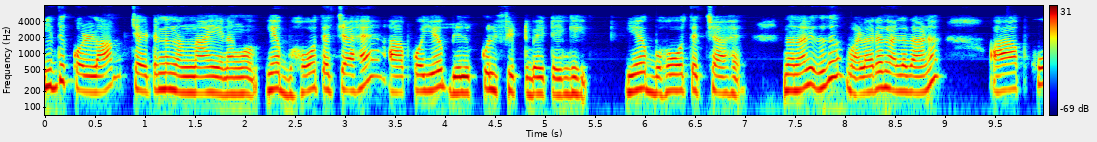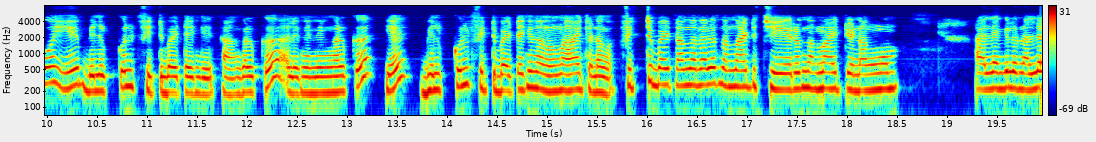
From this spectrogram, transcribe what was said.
ഇത് കൊള്ളാം ചേട്ടന് നന്നായി ഇണങ്ങും. എ ബഹോത്ത് അച്ചാ ഹെ. ആപ്കോ എ ബിൽക്കുൽ ഫിറ്റ് ബൈറ്റെങ്കിൽ എ ബഹോത്ത് അച്ചാ ഹെ. എന്ന് പറഞ്ഞാൽ ഇത് വളരെ നല്ലതാണ്. ആപ്കോ ये बिल्कुल ഫിറ്റ് ബൈറ്റെങ്കിൽ താങ്കൾക്ക് അല്ലെങ്കിൽ നിങ്ങൾക്ക് ये बिल्कुल ഫിറ്റ് ബൈറ്റെങ്കിൽ നന്നായിട്ട് ഇണങ്ങും ഫിറ്റ് ബൈറ്റാന്ന് പറഞ്ഞാൽ നന്നായിട്ട് ചേരും നന്നായിട്ട് ഇണങ്ങും അല്ലെങ്കിൽ നല്ല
